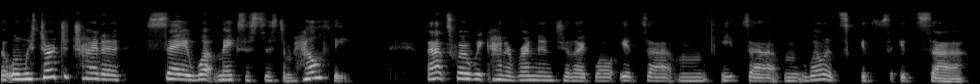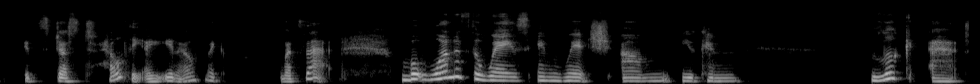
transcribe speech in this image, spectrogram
But when we start to try to say what makes a system healthy, that's where we kind of run into like, well, it's a, um, it's a, um, well, it's it's it's uh, it's just healthy, you know, like what's that? But one of the ways in which um, you can look at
